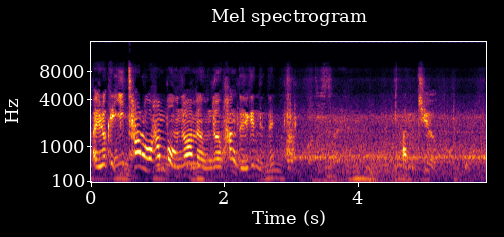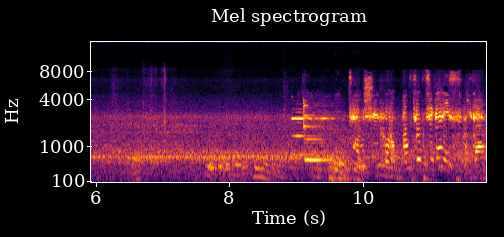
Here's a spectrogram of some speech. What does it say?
아, 이렇게 2차로 한 번 운전하면 운전 확 늘겠는데? 맞쥬 잠시 후 목적지가 있습니다.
